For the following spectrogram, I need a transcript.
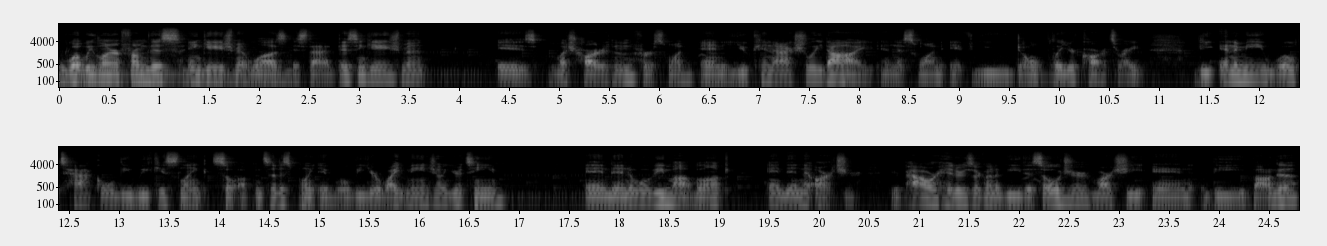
what we learned from this engagement was is that this engagement is much harder than the first one, and you can actually die in this one if you don't play your cards right. The enemy will tackle the weakest link, so up until this point, it will be your white mage on your team, and then it will be Mont Blanc, and then the archer. Your power hitters are going to be the soldier, Marchi, and the Bangaa.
